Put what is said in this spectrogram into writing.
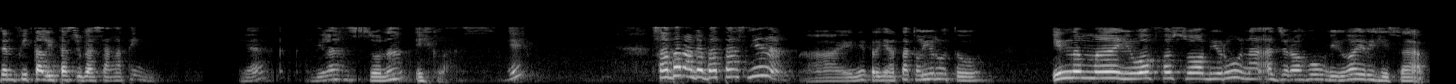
dan vitalitas juga sangat tinggi. Ya, inilah zona ikhlas. Ya. Sabar ada batasnya. Nah, ini ternyata keliru tuh. Innama yuwaffas ajrahum bighairi hisab.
